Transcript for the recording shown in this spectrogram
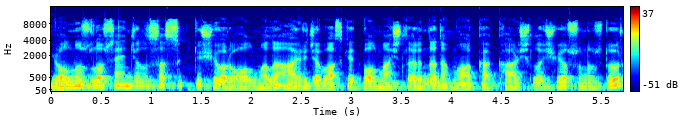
Yolunuz Los Angeles'a sık düşüyor olmalı. Ayrıca basketbol maçlarında da muhakkak karşılaşıyorsunuzdur.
